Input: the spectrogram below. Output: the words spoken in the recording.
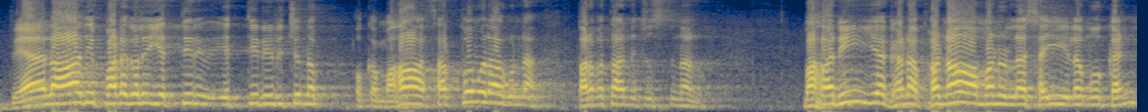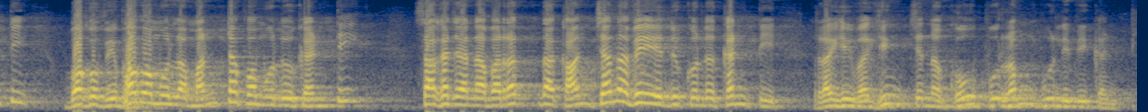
వేలాది పడగలు ఎత్తి ఎత్తి నిలుచున్న ఒక మహాసర్పములాగున్న పర్వతాన్ని చూస్తున్నాను. మహనీయ ఘనఫణామణుల శైలము కంటి బహు విభవముల మంటపములు కంటి. సహజ నవరత్న కాంచన వేదుకుల కంటి రహి వహించిన గోపురంబులివి కంటి.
